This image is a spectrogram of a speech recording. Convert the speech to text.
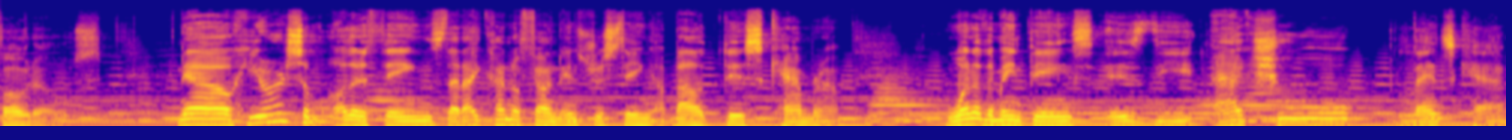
photos. Now, here are some other things that I kind of found interesting about this camera. One of the main things is the actual lens cap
